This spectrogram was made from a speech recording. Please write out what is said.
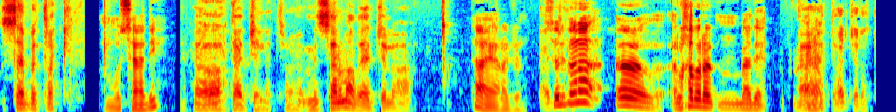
Cybertruck مو السنة دي؟ آه تأجلت من السنة الماضيه اجلوها لا يا رجل. سلفنا آه الخبر بعدين. آه. تأجلت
